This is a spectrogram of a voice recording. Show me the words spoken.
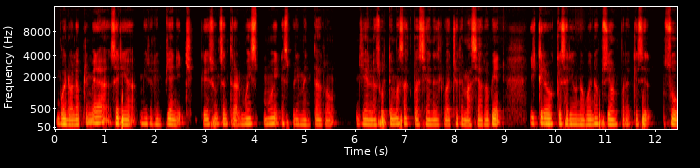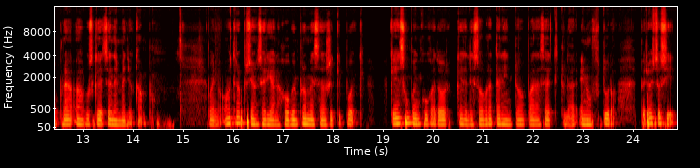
Bueno, la primera sería Miralem Pjanic, que es un central muy, muy experimentado y en las últimas actuaciones lo ha hecho demasiado bien y creo que sería una buena opción para que se supra a Busquets en el medio campo. Bueno, otra opción sería la joven promesa Ricky Puig, que es un buen jugador que le sobra talento para ser titular en un futuro, pero eso sí,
